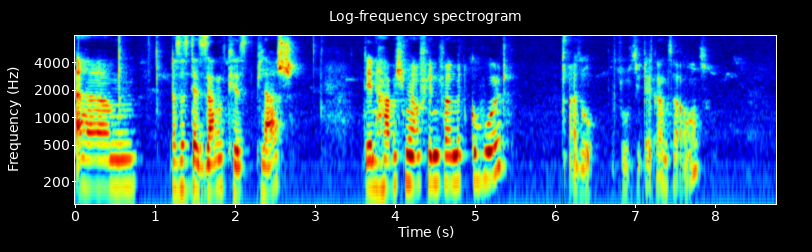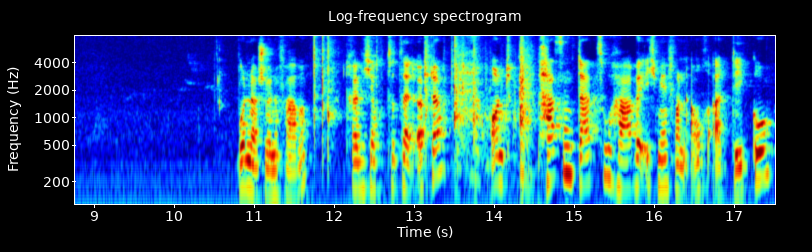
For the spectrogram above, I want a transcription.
Ähm, das ist der Sunkist Plush. Den habe ich mir auf jeden Fall mitgeholt. Also so sieht der Ganze aus. Wunderschöne Farbe. Trage ich auch zurzeit öfter. Und passend dazu habe ich mir von auch Art Deco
